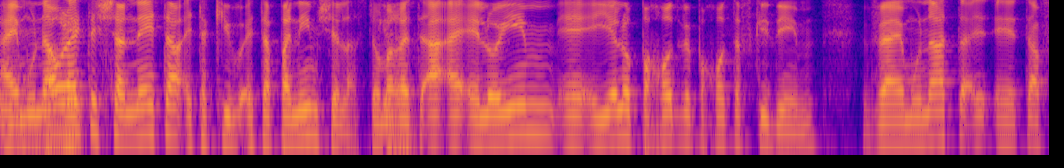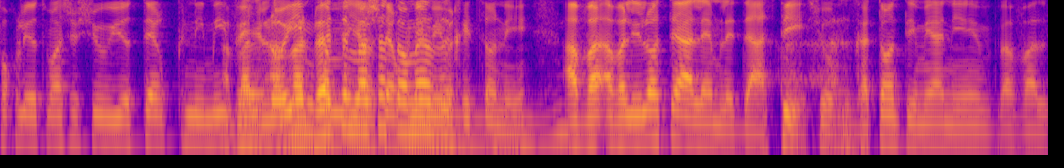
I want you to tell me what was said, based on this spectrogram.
האמונה אולי תשנה את, את, הכיו, את הפנים שלה. זאת אומרת, כן. אלוהים יהיה לו פחות ופחות תפקידים, והאמונה תהפוך להיות משהו שהוא יותר פנימי, אבל, ואלוהים אבל גם יהיה יותר פנימי זה... וחיצוני, אבל, אבל היא לא תיעלם לדעתי. שוב, אז... קטונתי מי אני, אבל...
